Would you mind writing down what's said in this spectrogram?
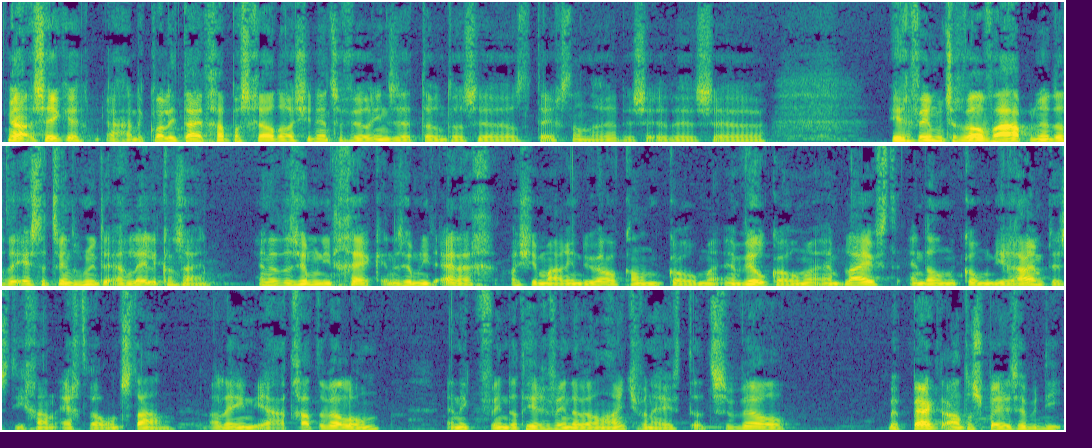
Ja, zeker. Ja, de kwaliteit gaat pas gelden als je net zoveel inzet toont als, eh, als de tegenstander. Hè. Dus, dus eh Heerenveen moet zich wel wapenen dat de eerste 20 minuten echt lelijk kan zijn. En dat is helemaal niet gek en dat is helemaal niet erg als je maar in duel kan komen en wil komen en blijft. En dan komen die ruimtes, die gaan echt wel ontstaan. Alleen, ja, het gaat er wel om. En ik vind dat Heerenveen daar wel een handje van heeft. Dat ze wel een beperkt aantal spelers hebben die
